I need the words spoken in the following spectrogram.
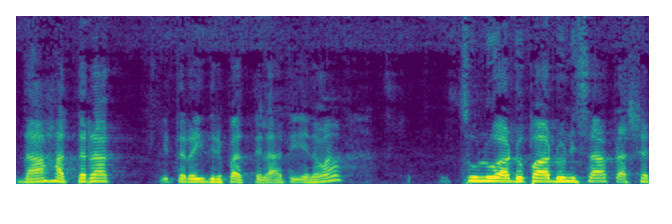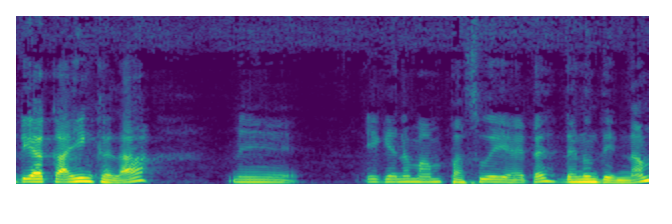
14ක් විතර ඉදිරිපත් වෙලා තියෙනවා. සුළු අඩුපාඩු නිසා ප්‍රශ්න ටිකක් අයින් කළා. මේ ඒ ගැන මම පසුවේ යට දැනුම් දෙන්නම්.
